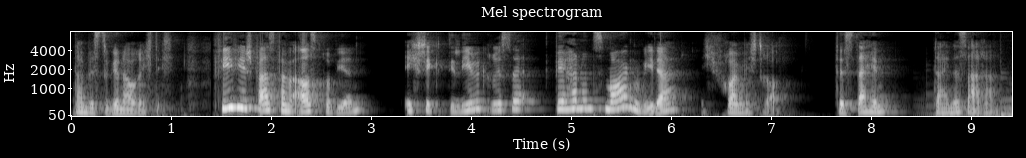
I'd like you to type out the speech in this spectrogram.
dann bist du genau richtig. Viel, viel Spaß beim Ausprobieren ich schicke dir liebe Grüße. Wir hören uns morgen wieder. Ich freue mich drauf. Bis dahin, deine Sarah.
